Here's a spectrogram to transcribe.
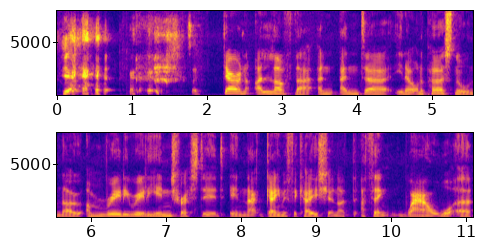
Yeah. so. Darren, I love that, and and uh, you know, on a personal note, I'm really really interested in that gamification. I th- I think, wow, what a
